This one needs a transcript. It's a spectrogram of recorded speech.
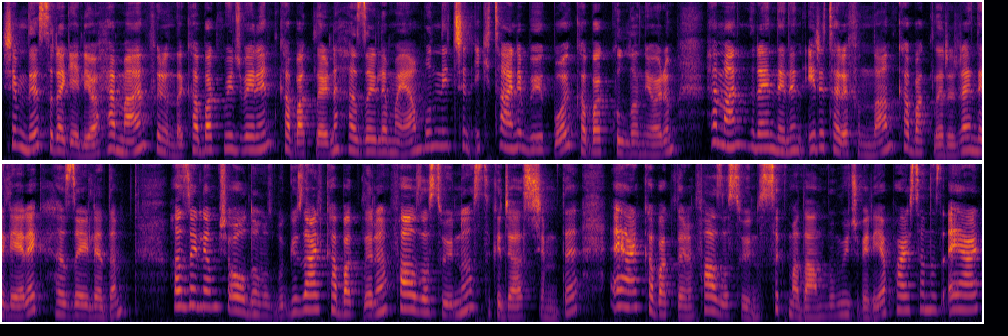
Şimdi sıra geliyor hemen fırında kabak mücverin kabaklarını hazırlamaya. Bunun için iki tane büyük boy kabak kullanıyorum. Hemen rendenin iri tarafından kabakları rendeleyerek hazırladım. Hazırlamış olduğumuz bu güzel kabakların fazla suyunu sıkacağız şimdi. Eğer kabakların fazla suyunu sıkmadan bu mücveri yaparsanız eğer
